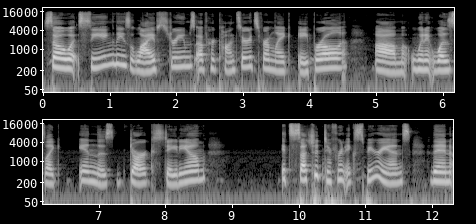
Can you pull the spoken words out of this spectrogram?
So seeing these live streams of her concerts from like April um when it was like in this dark stadium it's such a different experience than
